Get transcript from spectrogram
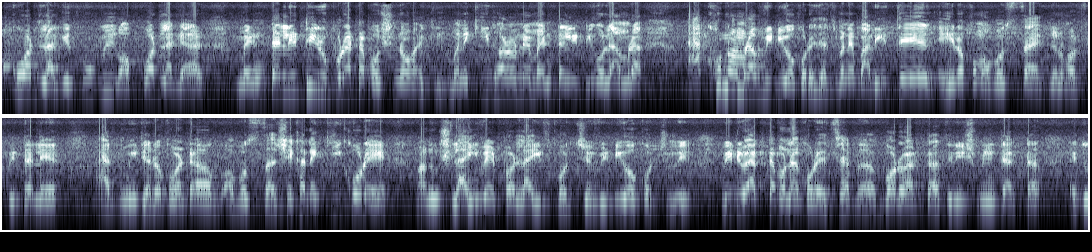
অকওয়ার্ড লাগে, খুবই অকওয়ার্ড লাগে। আর মেন্টালিটির উপর একটা প্রশ্ন হয় কি মানে কি ধরনের মেন্টালিটি হলে আমরা এখনও আমরা ভিডিও করে যাচ্ছি। মানে বাড়িতে এরকম অবস্থা, একজন হসপিটালে অ্যাডমিট এরকম একটা অবস্থা, সেখানে কি করে মানুষ লাইভের পর লাইভ করছে ভিডিও করছে। ভিডিও একটা মনে করেছে, বড় একটা, তিরিশ মিনিট একটা, এই দু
